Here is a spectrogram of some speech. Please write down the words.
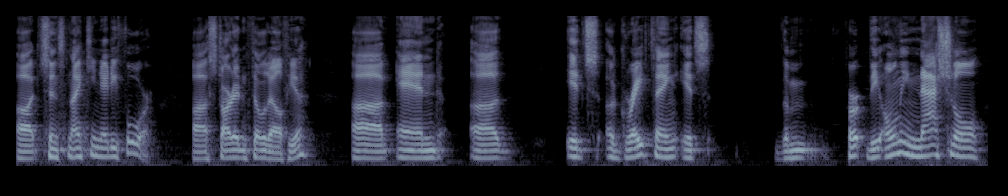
uh, since 1984. Uh, started in Philadelphia, uh, and uh, it's a great thing. It's the the only national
